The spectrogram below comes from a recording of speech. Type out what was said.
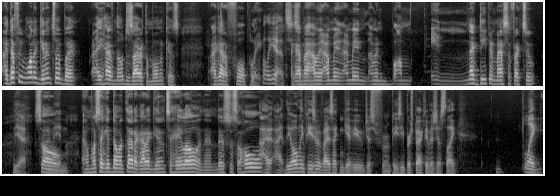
I definitely want to get into it, but I have no desire at the moment because I got a full plate. well, yeah, it's I just, got my. I mean, I mean, I mean, I mean, I'm in neck deep in Mass Effect two. yeah. So, I mean, and once I get done with that, I gotta get into Halo, and then there's just a whole. I, I the only piece of advice I can give you, just from a PC perspective, is just like, like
